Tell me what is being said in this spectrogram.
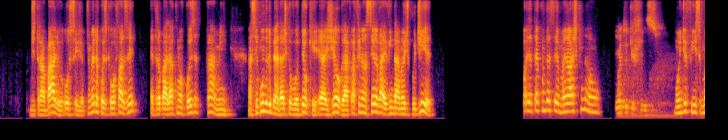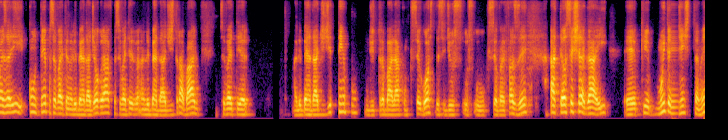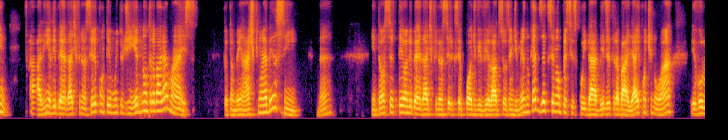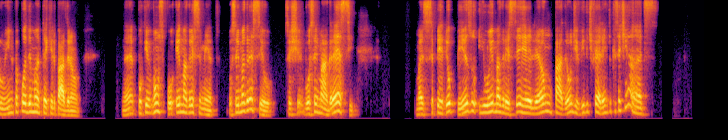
de trabalho? Ou seja, a primeira coisa que eu vou fazer é trabalhar com uma coisa para mim. A segunda liberdade que eu vou ter, o quê? É a geográfica. A financeira vai vir da noite para o dia? Pode até acontecer, mas eu acho que não. Muito difícil. Muito difícil, mas aí, com o tempo, você vai ter a liberdade geográfica, você vai ter a liberdade de trabalho, você vai ter a liberdade de tempo, de trabalhar com o que você gosta, decidir o, o, o que você vai fazer, até você chegar aí, é, porque muita gente também alinha liberdade financeira com ter muito dinheiro e não trabalhar mais. Eu também acho que não é bem assim, né? Então, você tem uma liberdade financeira que você pode viver lá dos seus rendimentos, não quer dizer que você não precisa cuidar deles e trabalhar e continuar evoluindo para poder manter aquele padrão. Né? Porque, vamos supor, emagrecimento. Você emagreceu, você, você emagrece, mas você perdeu peso e o emagrecer ele é um padrão de vida diferente do que você tinha antes.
